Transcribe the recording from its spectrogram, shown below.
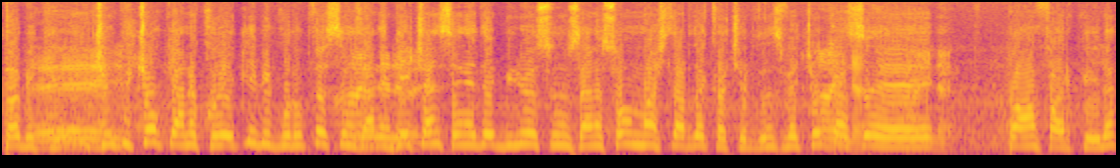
tabii ki Ee, çünkü çok yani kuvvetli bir gruptasınız. Hani öyle. geçen senede biliyorsunuz hani son maçlarda kaçırdınız ve çok az Aynen, e, aynen. puan farkıyla.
